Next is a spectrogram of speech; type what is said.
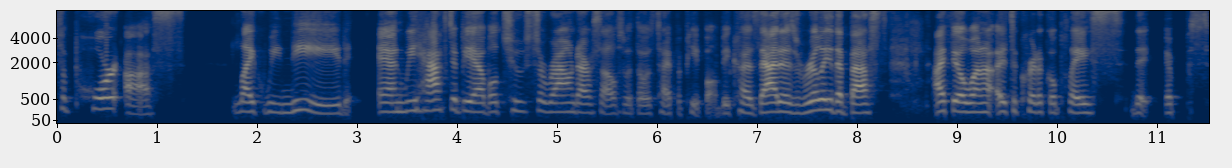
support us like we need and we have to be able to surround ourselves with those type of people because that is really the best i feel when uh, it's a critical place that it's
